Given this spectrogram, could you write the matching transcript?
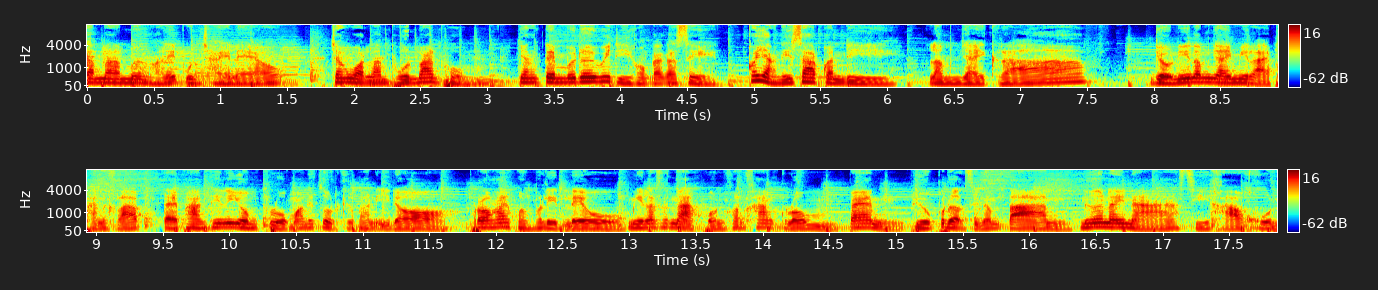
ตำนานเมืองหาลิปุนชัยแล้ว จังหวัดลำพูนบ้านผม ยังเต็มไปด้วยวิถีของการเกษตร ก็อย่างที่ทราบกันดีลำไยครับ เดี๋ยวนี้ลำไยมีหลายพันธุ์ครับ แต่พันธุ์ที่นิยมปลูกมากที่สุดคือพันธุ์อีดอ เพราะให้ผลผลิตเร็ว มีลักษณะผลค่อนข้างกลม แป้น ผิวเปลือกสีน้ำตาล เนื้อในหนา สีขาวขุ่น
